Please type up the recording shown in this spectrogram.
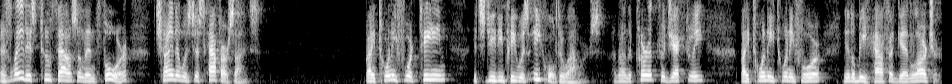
As late as 2004, China was just half our size. By 2014, its GDP was equal to ours. And on the current trajectory, by 2024, it'll be half again larger.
